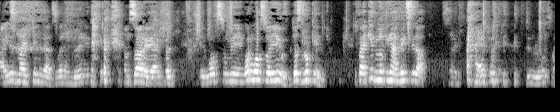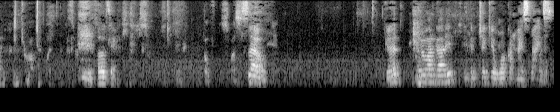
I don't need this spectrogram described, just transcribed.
I use my fingers when I'm doing it. I'm sorry, but it works for me. What works for you? Just looking. If I keep looking, I mix it up. I actually do by column. Okay. So, good. Everyone got it? You can check your work on my slides.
